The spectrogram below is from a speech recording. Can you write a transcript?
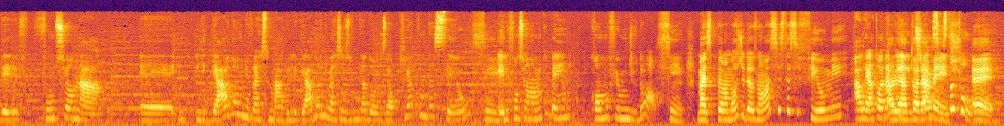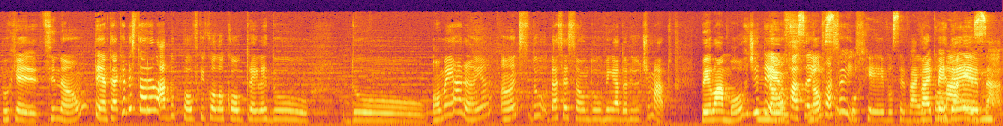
dele funcionar é, ligado ao universo Marvel, ligado ao universo dos Vingadores, ao que aconteceu, Sim. ele funciona muito bem como filme individual. Sim, mas pelo amor de Deus, não assista esse filme Aleatoriamente. aleatoriamente. Assista tudo. É, porque senão tem até aquela história lá do povo que colocou o trailer do do Homem-Aranha antes do- da sessão do Vingadores Ultimato. Pelo amor de Deus, Não faça não isso. faça isso. Porque você vai, Vai tomar... perder Exato.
